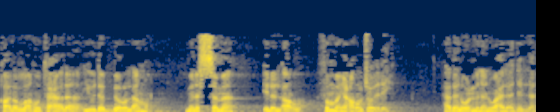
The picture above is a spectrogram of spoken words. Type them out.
قال الله تعالى يدبر الأمر من السماء إلى الأرض ثم يعرج إليه. هذا نوع من أنواع الأدلة.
